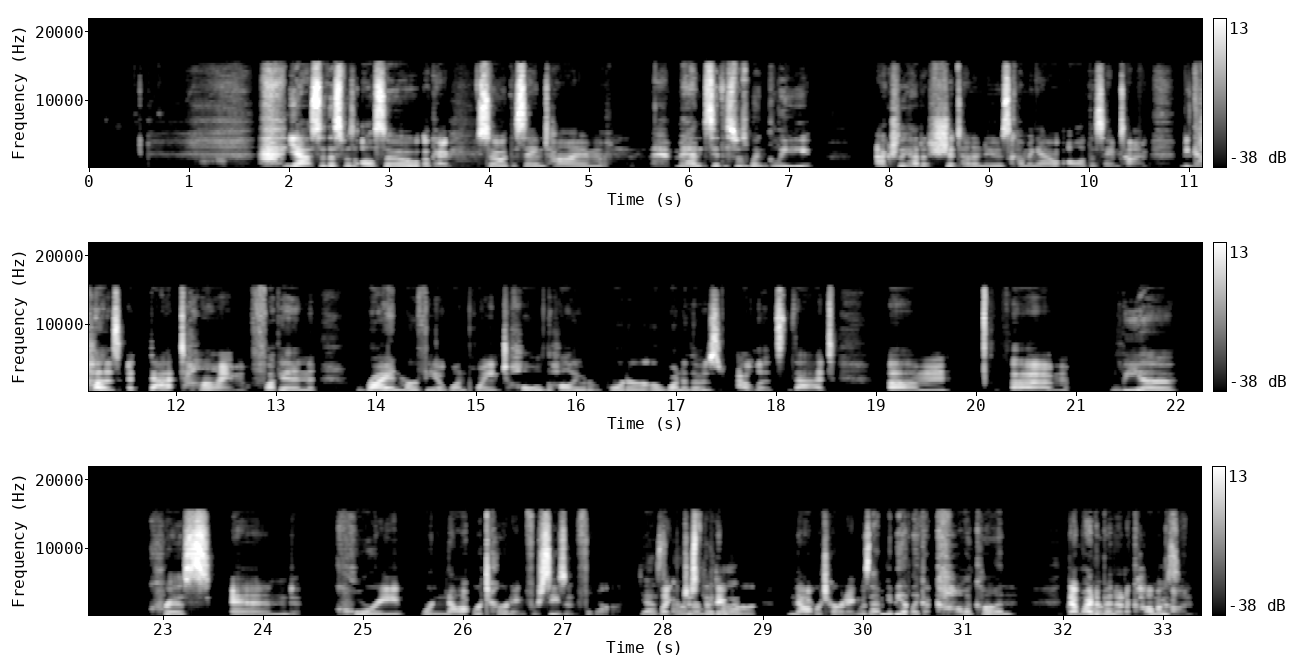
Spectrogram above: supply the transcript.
Yeah, so this was also okay. So at the same time, man, see, this was when Glee actually had a shit ton of news coming out all at the same time. Because at that time, fucking Ryan Murphy at one point told the Hollywood Reporter or one of those outlets that um um Lea, Chris, and Corey were not returning for season four. Yes, Like I just that they that. were not returning. Was that maybe at like a Comic Con? That might have been at a Comic Con.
